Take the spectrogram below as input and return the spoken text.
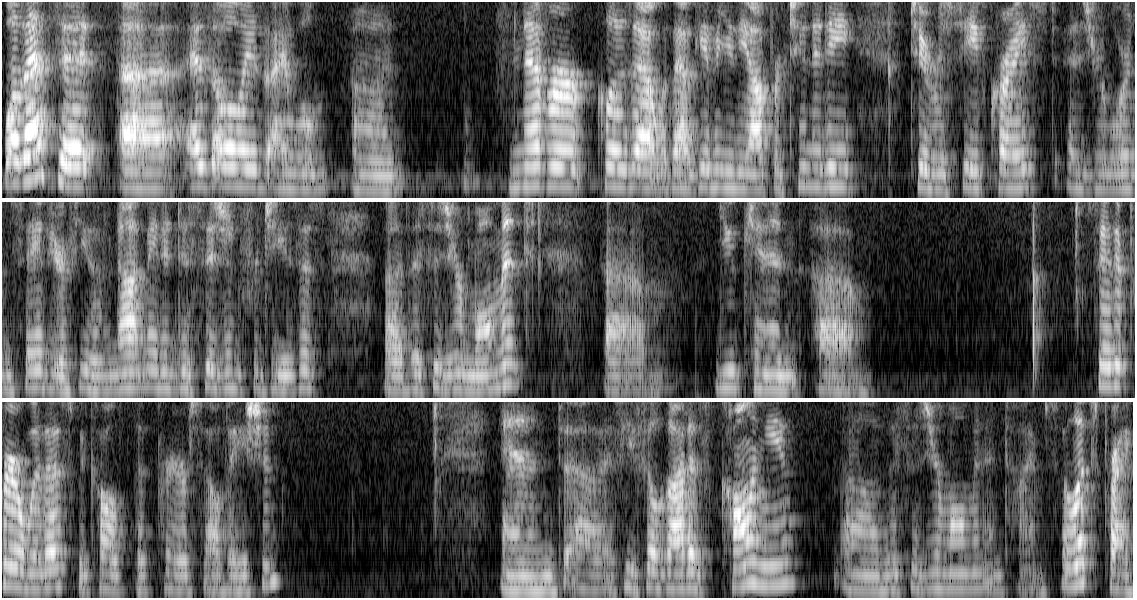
well, that's it. Uh, as always, I will uh, never close out without giving you the opportunity to receive Christ as your Lord and Savior. If you have not made a decision for Jesus, uh, this is your moment. Um, you can um, say the prayer with us. We call it the prayer of salvation. And uh, if you feel God is calling you, uh, this is your moment in time. So let's pray.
